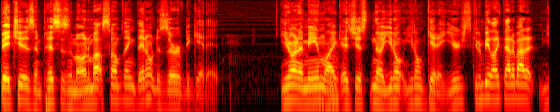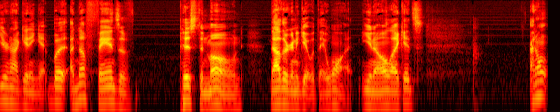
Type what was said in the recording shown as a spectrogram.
bitches and pisses and moan about something, they don't deserve to get it. You know what I mean? Mm-hmm. Like it's just no, you don't you don't get it. You're just gonna be like that about it. You're not getting it. But enough fans have pissed and moaned. Now they're gonna get what they want. You know, like it's. I don't.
